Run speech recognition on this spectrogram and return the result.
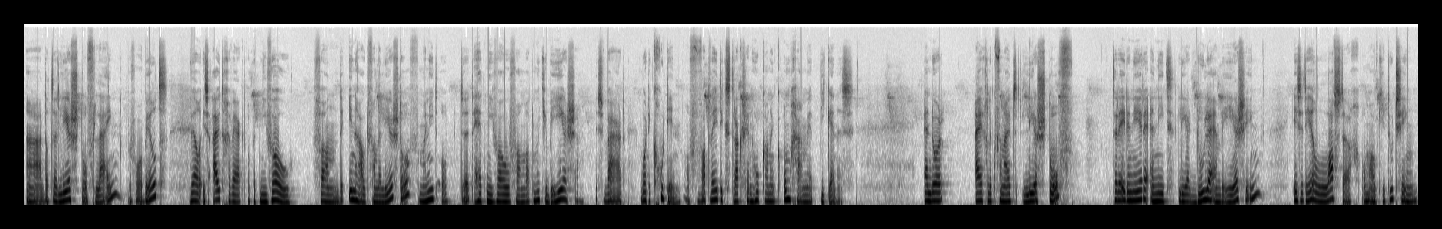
uh, dat de leerstoflijn bijvoorbeeld wel is uitgewerkt op het niveau van de inhoud van de leerstof, maar niet op de, het niveau van wat moet je beheersen. Dus waar word ik goed in? Of wat weet ik straks en hoe kan ik omgaan met die kennis? En door eigenlijk vanuit leerstof te redeneren en niet leerdoelen en beheersing, is het heel lastig om ook je toetsing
